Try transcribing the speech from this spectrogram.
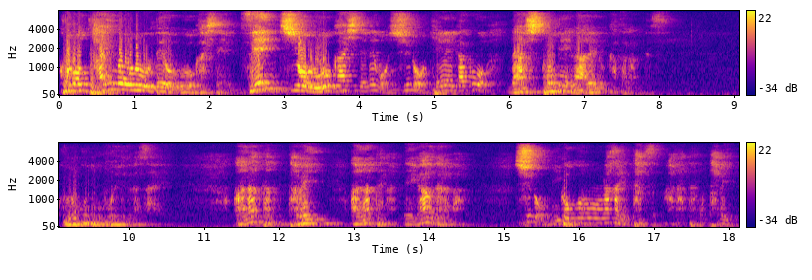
この滞納の腕を動かして全地を動かしてでも主の計画を成し遂げられる方なんです。このことを覚えてください。あなたのためにあなたが願うならば主の御心の中に立つあなたのために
